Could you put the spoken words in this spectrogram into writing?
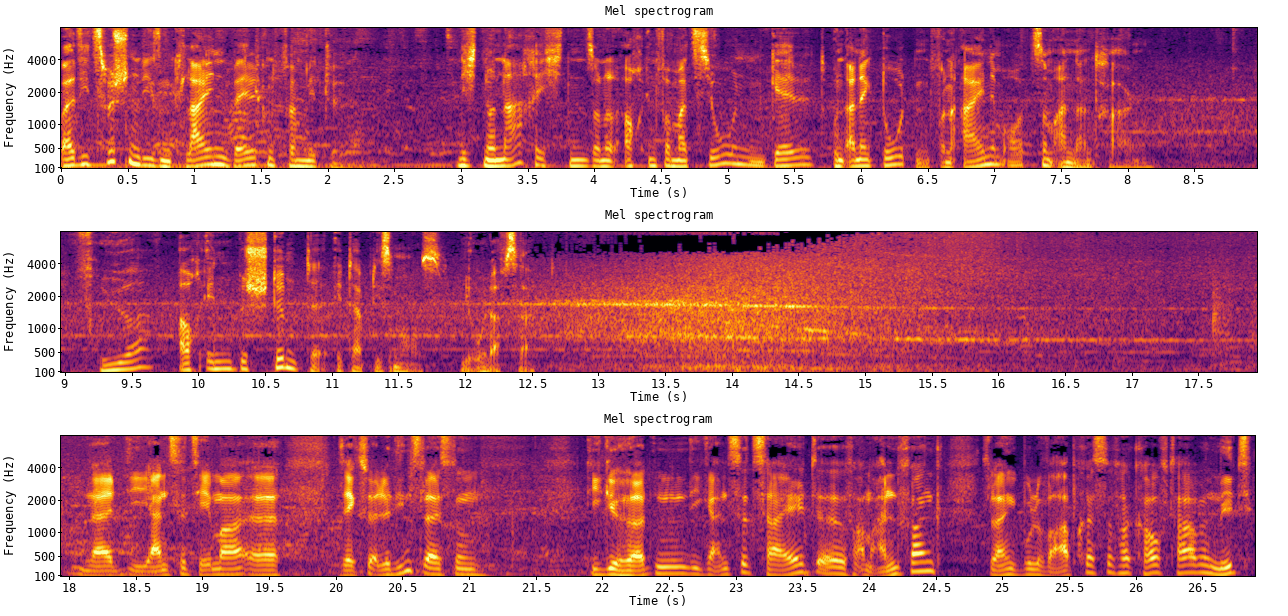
Weil sie zwischen diesen kleinen Welten vermitteln. Nicht nur Nachrichten, sondern auch Informationen, Geld und Anekdoten von einem Ort zum anderen tragen. Früher auch in bestimmte Etablissements, wie Olaf sagt. Na, die ganze Thema äh, sexuelle Dienstleistungen, die gehörten die ganze Zeit äh, am Anfang, solange ich Boulevardpresse verkauft habe, mit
